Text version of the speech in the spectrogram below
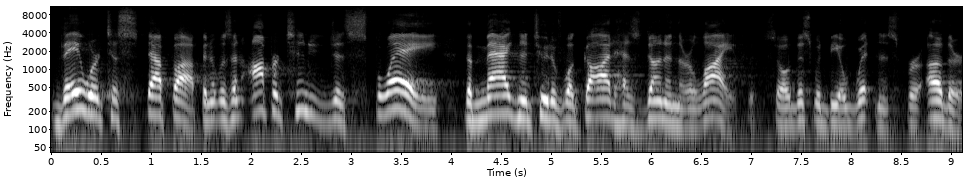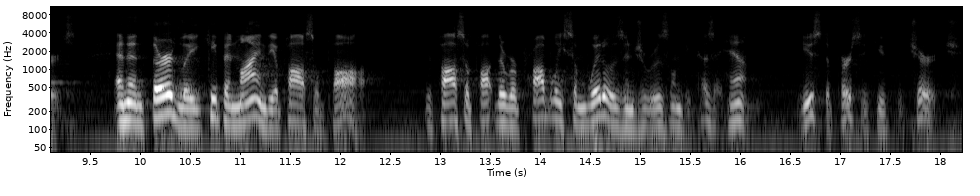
they were to step up, and it was an opportunity to display the magnitude of what God has done in their life. So this would be a witness for others. And then, thirdly, keep in mind the Apostle Paul. The Apostle Paul, there were probably some widows in Jerusalem because of him. He used to persecute the church.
